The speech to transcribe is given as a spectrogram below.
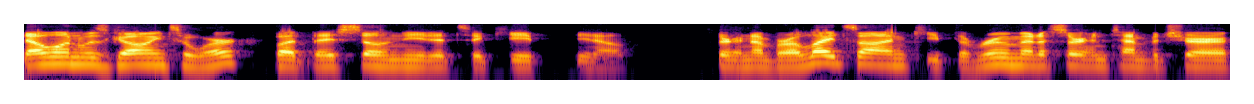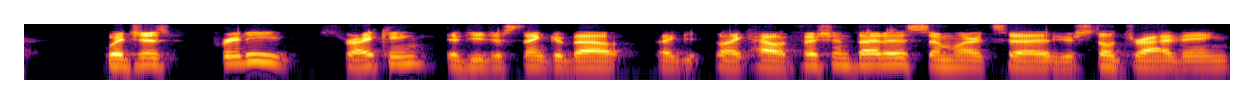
no one was going to work, but they still needed to keep, you know, certain number of lights on, keep the room at a certain temperature, which is pretty striking if you just think about like like how efficient that is, similar to you're still driving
